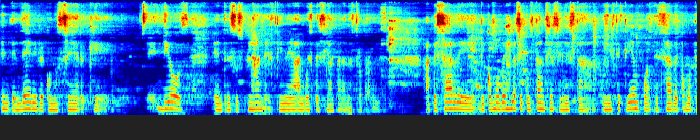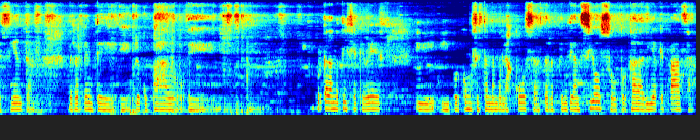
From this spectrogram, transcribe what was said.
entender y reconocer que Dios entre sus planes tiene algo especial para nuestro país a pesar de, cómo ves las circunstancias en, este tiempo, a pesar de cómo te sientas de repente eh, preocupado eh, por cada noticia que ves y, por cómo se están dando las cosas, de repente ansioso por cada día que pasa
